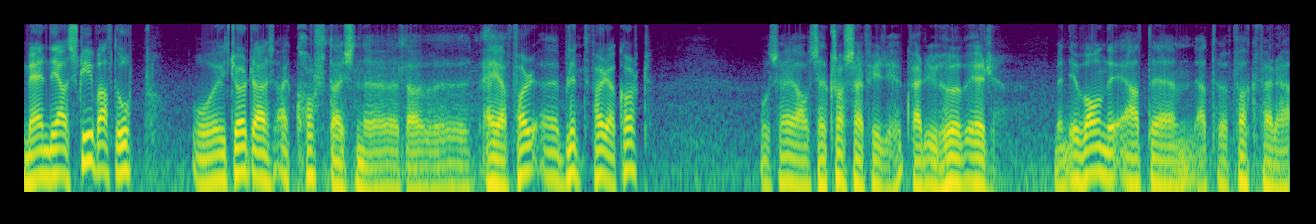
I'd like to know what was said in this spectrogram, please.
Men jeg har skrivet alt opp, og jeg gjør det et kort, eller jeg har blindt førre kort, og så har jeg sett krosser for hver høv er det Men det er vanlig at, at folk færre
